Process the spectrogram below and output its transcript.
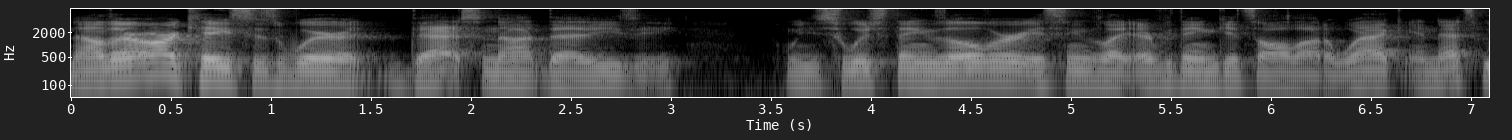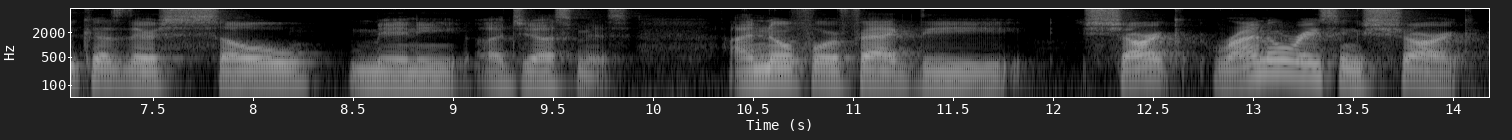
Now, there are cases where that's not that easy. When you switch things over, it seems like everything gets all out of whack, and that's because there's so many adjustments. I know for a fact the Shark, Rhino Racing Shark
